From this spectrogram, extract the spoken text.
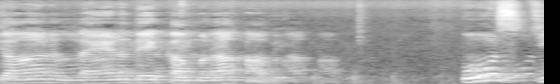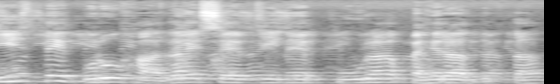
ਜਾਨ ਲੈਣ ਦੇ ਕੰਮ ਨਾ ਆਵੇ। ਉਸ ਚੀਜ਼ ਤੇ ਗੁਰੂ ਹਰਿਰਾਏ ਸਾਹਿਬ ਜੀ ਨੇ ਪੂਰਾ ਪਹਿਰਾ ਦਿੱਤਾ।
